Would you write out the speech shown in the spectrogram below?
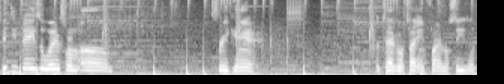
50 days away from um, freaking Attack on Titan final season.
